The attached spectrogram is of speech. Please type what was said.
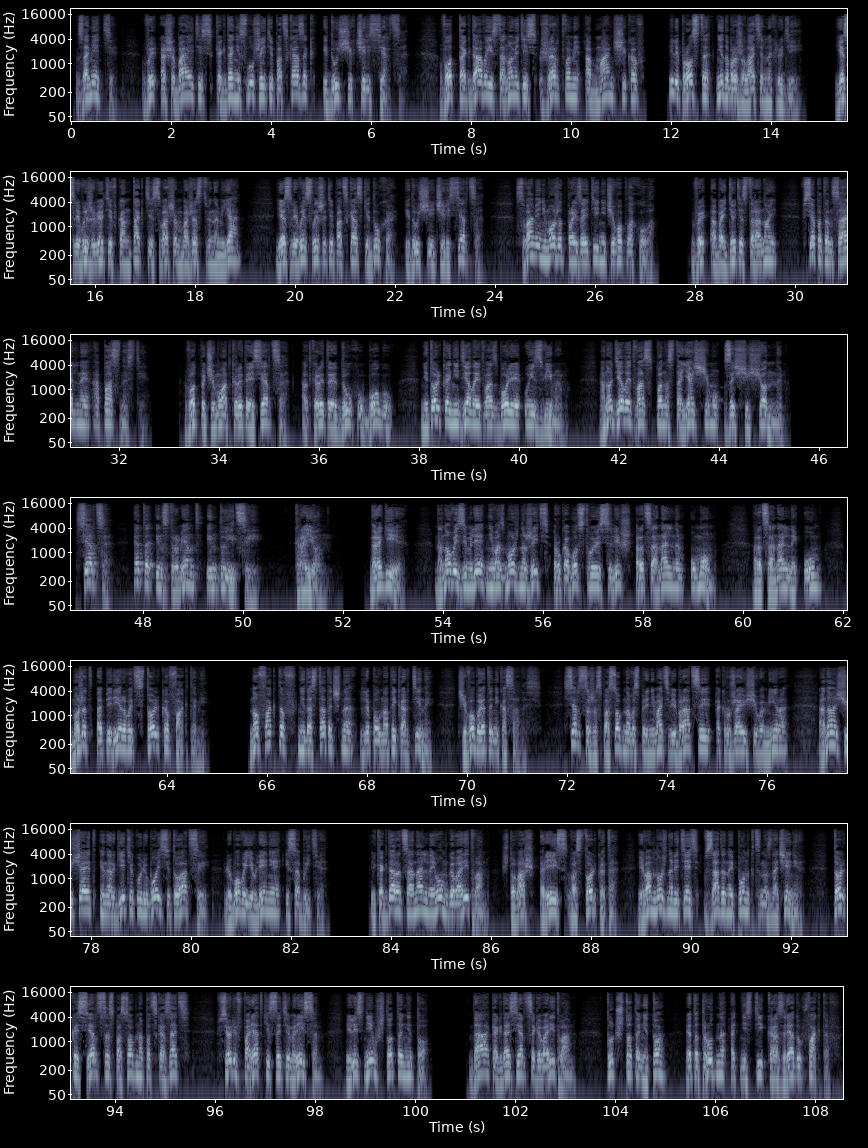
Заметьте, вы ошибаетесь, когда не слушаете подсказок, идущих через сердце. Вот тогда вы и становитесь жертвами обманщиков или просто недоброжелательных людей. Если вы живете в контакте с вашим божественным «Я», если вы слышите подсказки Духа, идущие через сердце, с вами не может произойти ничего плохого. Вы обойдете стороной все потенциальные опасности. Вот почему открытое сердце открытое Духу, Богу, не только не делает вас более уязвимым, оно делает вас по-настоящему защищенным. Сердце – это инструмент интуиции, крайон. Дорогие, на новой земле невозможно жить, руководствуясь лишь рациональным умом. Рациональный ум может оперировать только фактами. Но фактов недостаточно для полноты картины, чего бы это ни касалось. Сердце же способно воспринимать вибрации окружающего мира, оно ощущает энергетику любой ситуации, любого явления и события. И когда рациональный ум говорит вам, что ваш рейс во столько-то, и вам нужно лететь в заданный пункт назначения, только сердце способно подсказать, все ли в порядке с этим рейсом или с ним что-то не то. Да, когда сердце говорит вам, тут что-то не то, это трудно отнести к разряду фактов.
